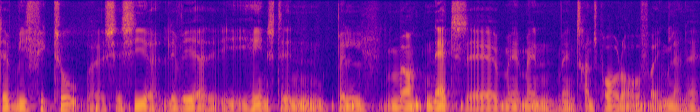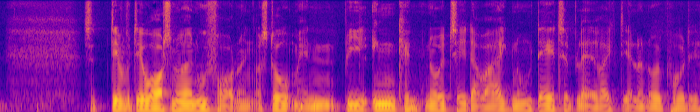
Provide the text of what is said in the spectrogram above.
da vi fik to øh, chassiser leveret i, i Hensted en bel mørk nat øh, med, med, en, med en transport over fra England. Øh. Så det, det var også noget af en udfordring at stå med en bil, ingen kendte noget til. Der var ikke nogen datablad rigtigt eller noget på det.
